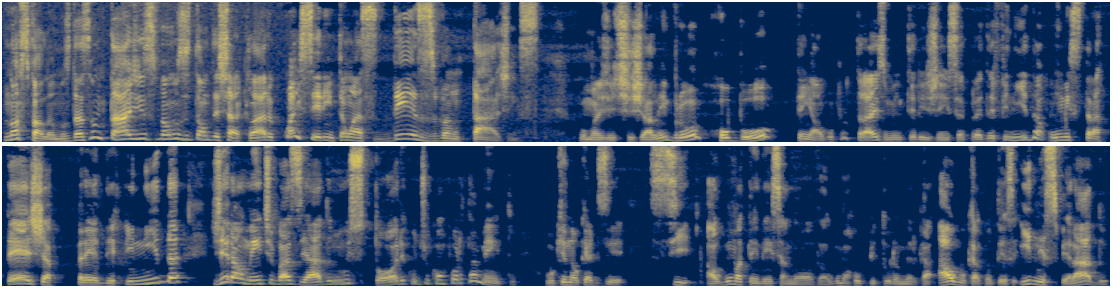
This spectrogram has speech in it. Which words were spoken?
nós falamos das vantagens, vamos então deixar claro quais seriam então as desvantagens. Como a gente já lembrou, robô tem algo por trás, uma inteligência pré-definida, uma estratégia pré-definida, geralmente baseado no histórico de comportamento. O que não quer dizer se alguma tendência nova, alguma ruptura no mercado, algo que aconteça inesperado,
